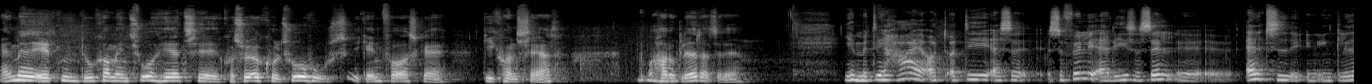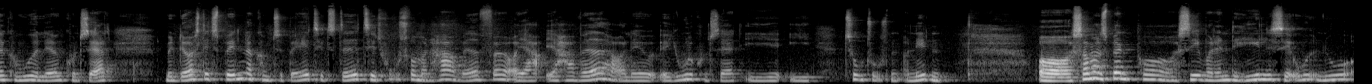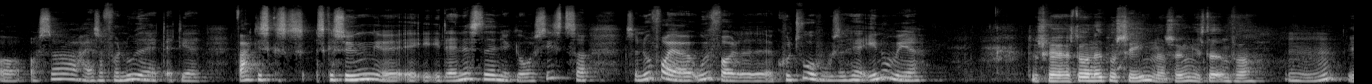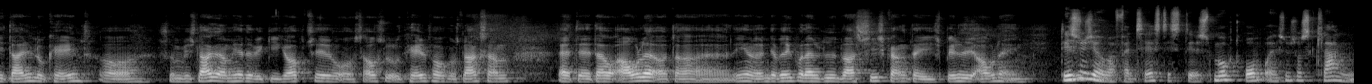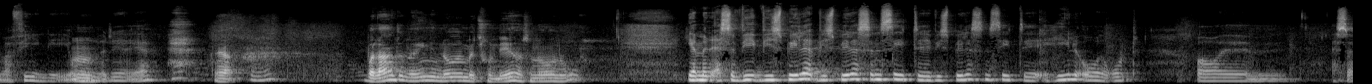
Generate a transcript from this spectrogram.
Almed Elten, du kom en tur her til Korsør Kulturhus igen for at skal give koncert. Har du glædet dig til det? Jamen det har jeg, og, og det, altså, selvfølgelig er det i sig selv øh, altid en, en glæde at komme ud og lave en koncert, men det er også lidt spændende at komme tilbage til et sted, til et hus, hvor man har været før, og jeg, jeg har været her og lavet øh, julekoncert i, i 2019. Og så er man spændt på at se, hvordan det hele ser ud nu, og, og så har jeg så fundet ud af, at, at jeg faktisk skal synge øh, et andet sted, end jeg gjorde sidst, så, så nu får jeg udfoldet kulturhuset her endnu mere. Du skal stå nede på scenen og synge i stedet for mm-hmm. i et dejligt lokal, og som vi snakkede om her, da vi gik op til vores afsluttede lokale for at kunne snakke sammen, at uh, der er jo Aula, og der er en eller anden, jeg ved ikke, hvordan lyden var sidste gang, da I spillede i Aulaen. Det synes jeg var fantastisk. Det er et smukt rum, og jeg synes også, at klangen var fin i rummet mm. der, ja. ja. Hvor langt er du egentlig nået med turnéer og sådan noget nu? Jamen altså, vi, vi, spiller, vi spiller sådan set, øh, vi spiller sådan set øh, hele året rundt. Og øhm, altså,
